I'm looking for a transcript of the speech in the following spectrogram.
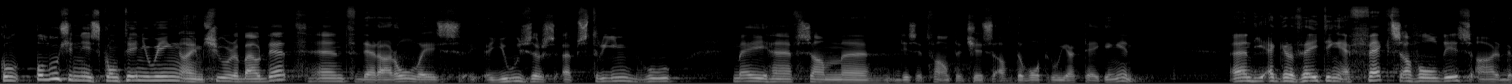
Con pollution is continuing, I'm sure about that, and there are always users upstream who may have some uh, disadvantages of the water we are taking in. And the aggravating effects of all this are the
